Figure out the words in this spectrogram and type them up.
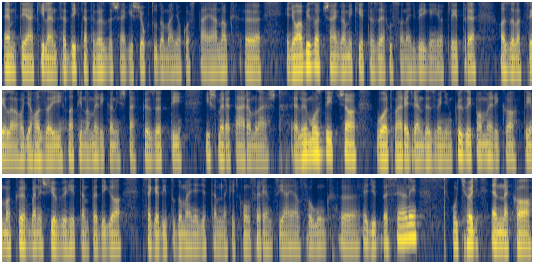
MTA 9 tehát a Gazdaság és Jogtudományok Osztályának egy albizottság, ami 2021 végén jött létre, azzal a célral, hogy a hazai latin-amerikanisták közötti ismeretáramlást előmozdítsa. Volt már egy rendezvényünk Közép-Amerika témakörben, és jövő héten pedig a Szegedi Tudományegyetemnek egy konferenciáján fogunk egy együtt beszélni. Úgyhogy ennek a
